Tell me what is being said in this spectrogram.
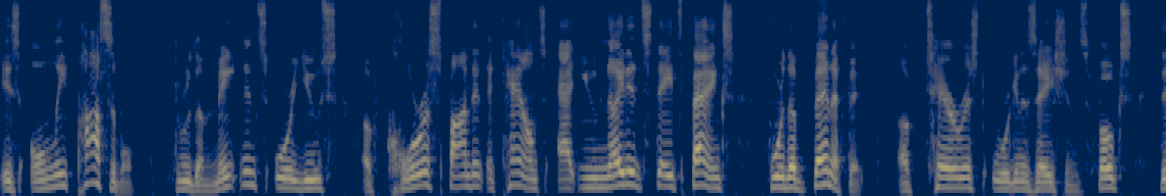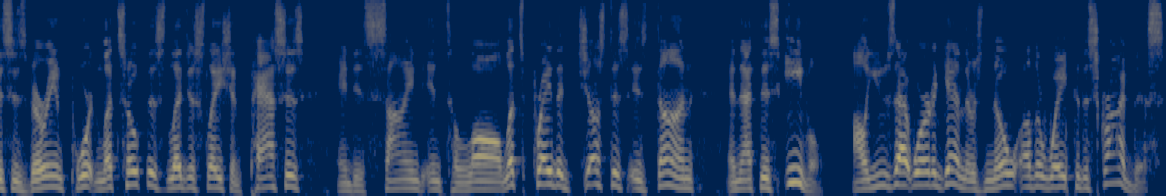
is only possible through the maintenance or use of correspondent accounts at United States banks for the benefit of terrorist organizations. Folks, this is very important. Let's hope this legislation passes and is signed into law. Let's pray that justice is done and that this evil, I'll use that word again, there's no other way to describe this,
